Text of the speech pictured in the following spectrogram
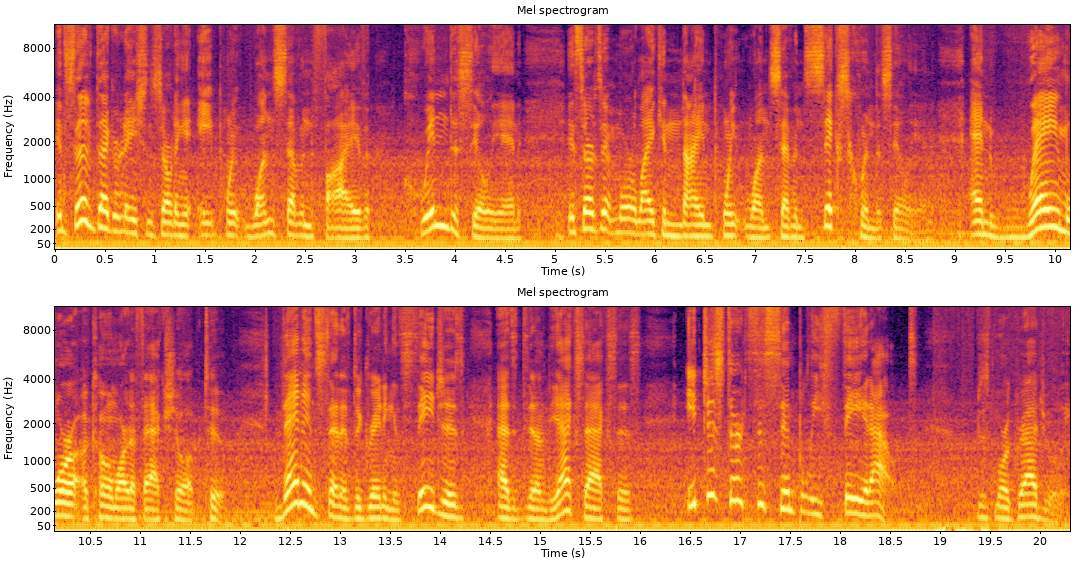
instead of degradation starting at 8.175 quindecillion, it starts at more like a 9.176 quindecillion, and way more comb artifacts show up too. Then instead of degrading in stages, as it did on the x-axis, it just starts to simply fade out, just more gradually.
